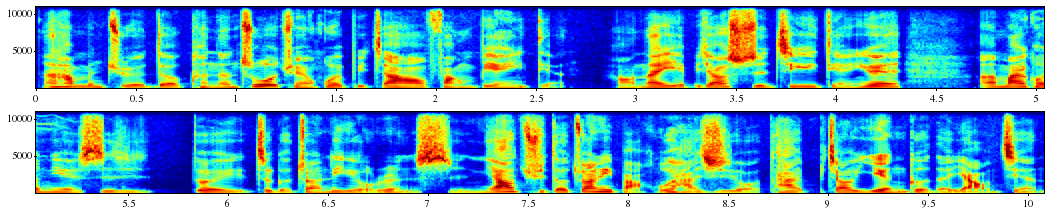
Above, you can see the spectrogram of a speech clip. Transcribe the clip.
那他们觉得可能著作权会比较方便一点，好，那也比较实际一点，因为呃，Michael 你也是对这个专利有认识，你要取得专利保护还是有它比较严格的要件，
